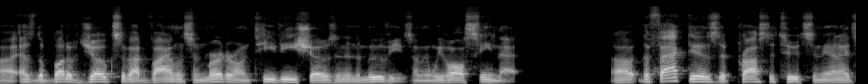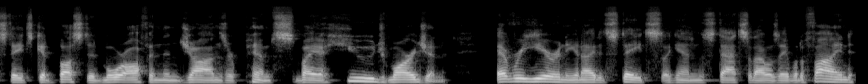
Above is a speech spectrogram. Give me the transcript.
uh, as the butt of jokes about violence and murder on TV shows and in the movies. I mean, we've all seen that. Uh, the fact is that prostitutes in the United States get busted more often than Johns or pimps by a huge margin. Every year in the United States, again, the stats that I was able to find,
